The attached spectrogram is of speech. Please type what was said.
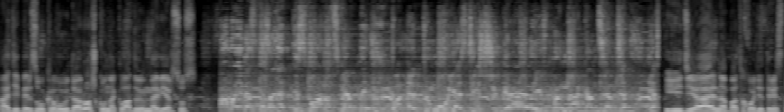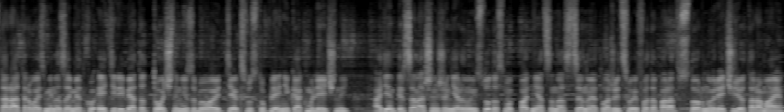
А теперь звуковую дорожку накладываем на Versus. Идеально подходит. Ресторатор, возьми на заметку, эти ребята точно не забывают текст выступлений, как Млечный. Один персонаж инженерного института смог подняться на сцену и отложить свой фотоаппарат в сторону. Речь идет о Рамае.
